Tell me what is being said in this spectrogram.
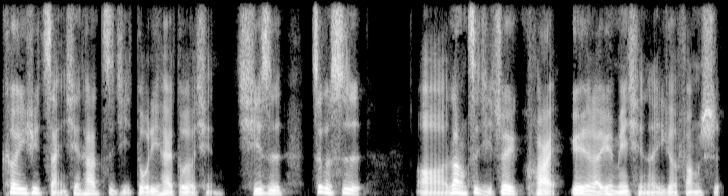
刻意去展现他自己多厉害、多有钱。其实这个是啊，让自己最快越来越没钱的一个方式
